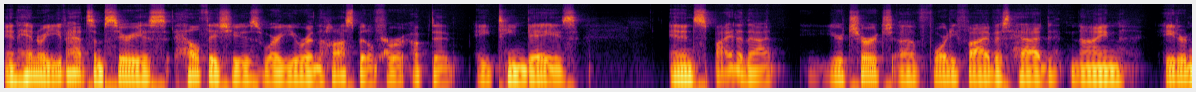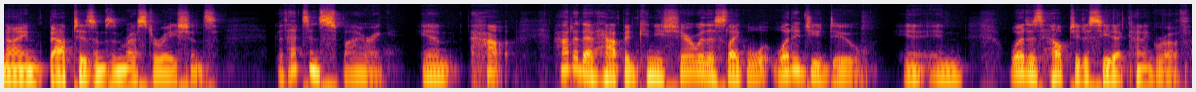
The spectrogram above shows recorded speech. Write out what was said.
And henry you've had some serious health issues where you were in the hospital for up to 18 days. And in spite of that your church of 45 has had nine, eight or nine baptisms and restorations. That's inspiring. And how how did that happen? Can you share with us, like, wh- what did you do, and, what has helped you to see that kind of growth?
